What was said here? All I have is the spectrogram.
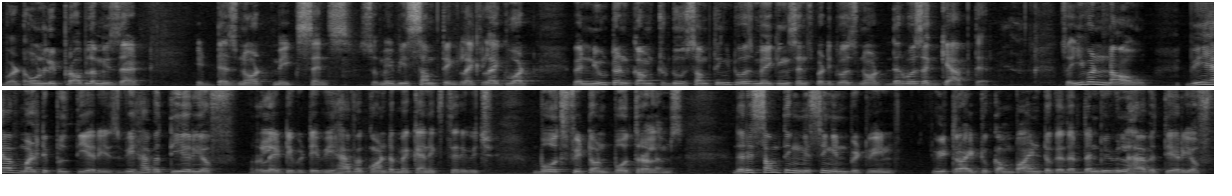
But only problem is that it does not make sense. So maybe something like like what when Newton come to do something, it was making sense, but it was not. There was a gap there. So even now, we have multiple theories. We have a theory of relativity. We have a quantum mechanics theory which both fit on both realms. There is something missing in between. We try to combine together. Then we will have a theory of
